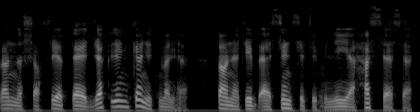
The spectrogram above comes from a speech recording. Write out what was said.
لأن الشخصية بتاعت جاكلين كانت مالها طبعا تبقى sensitive اللي هي حساسة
